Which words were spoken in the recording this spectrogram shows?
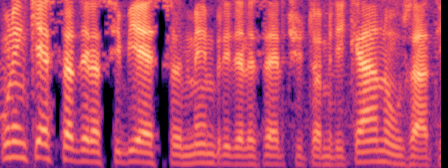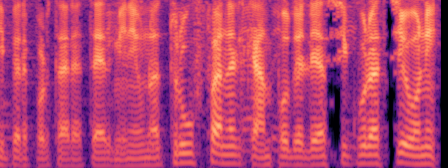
Un'inchiesta della CBS, membri dell'esercito americano usati per portare a termine una truffa nel campo delle assicurazioni.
